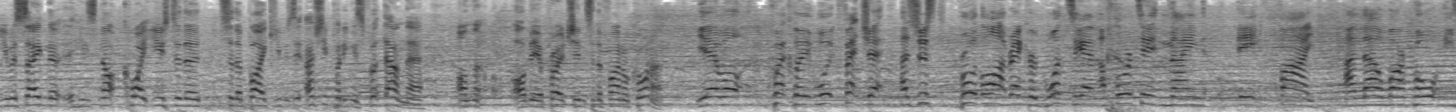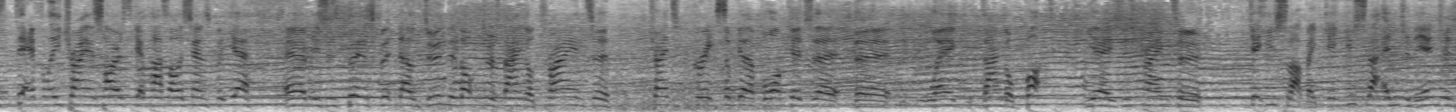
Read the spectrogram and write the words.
you were saying that he's not quite used to the to the bike. He was actually putting his foot down there on the on the approach into the final corner. Yeah, well, quickly, Luke Fitchett has just broke the lap record once again, a 49 8-5 and now Mark Holt he's definitely trying his hardest to get past Ollie Sims but yeah um, he's just putting his foot down doing the doctor's dangle trying to trying to create some kind of blockage the, the leg dangle. But yeah he's just trying to get used to that bike get used to that engine. The engine's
